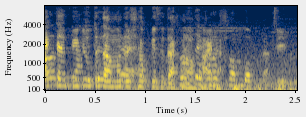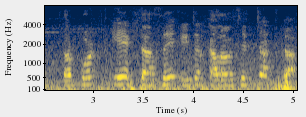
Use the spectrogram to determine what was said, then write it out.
একটা ভিডিওতে তো আমাদের সবকিছু দেখানো হয় না। সম্ভব না। জি। তারপর এ একটা আছে এটার কালার আছে চারটা।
